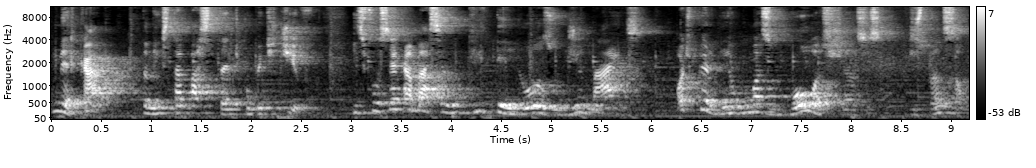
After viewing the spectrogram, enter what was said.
O mercado também está bastante competitivo. E se você acabar sendo criterioso demais, pode perder algumas boas chances de expansão.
